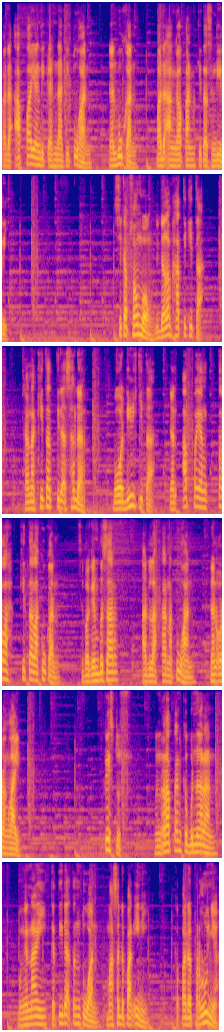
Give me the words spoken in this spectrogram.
pada apa yang dikehendaki Tuhan dan bukan pada anggapan kita sendiri. Sikap sombong di dalam hati kita karena kita tidak sadar bahwa diri kita dan apa yang telah kita lakukan sebagian besar adalah karena Tuhan dan orang lain. Kristus menerapkan kebenaran mengenai ketidaktentuan masa depan ini kepada perlunya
